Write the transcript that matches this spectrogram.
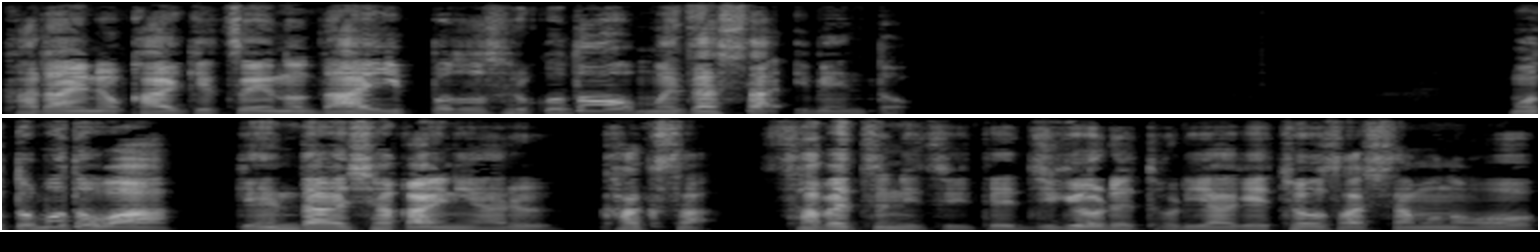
課題の解決への第一歩とすることを目指したイベント。もともとは現代社会にある格差、差別について授業で取り上げ調査したものを、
